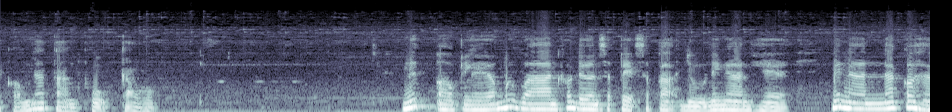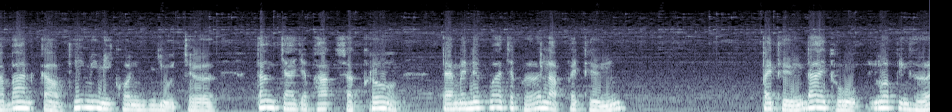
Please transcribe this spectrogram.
กของหน้าต่างผุเก่า นึกออกแล้วเมื่อวานเขาเดินสเปะสปะอยู่ในงานแห่ไม่นานนักก็หาบ้านเก่าที่ไม่มีคนอยู่เจอ ตั้งใจจะพักสักครู่ แต่ไม่นึกว่าจะเผลอหลับไปถึง ถึงได้ถูกลวบปิงเหอ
